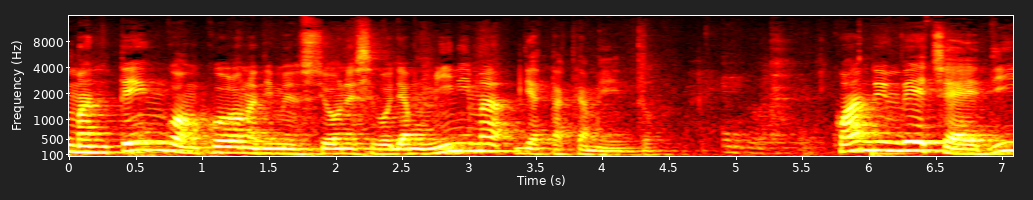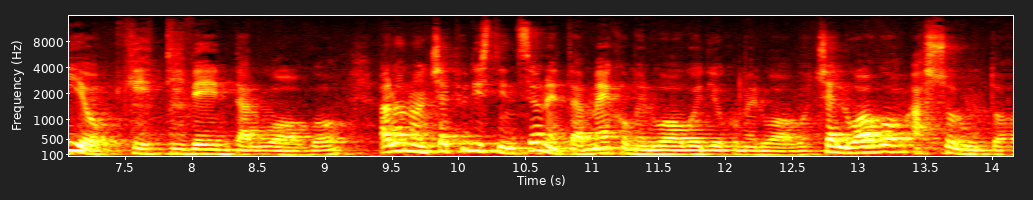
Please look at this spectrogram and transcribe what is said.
mantengo ancora una dimensione, se vogliamo, minima di attaccamento. Quando invece è Dio che diventa luogo, allora non c'è più distinzione tra me come luogo e Dio come luogo, c'è luogo assoluto.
